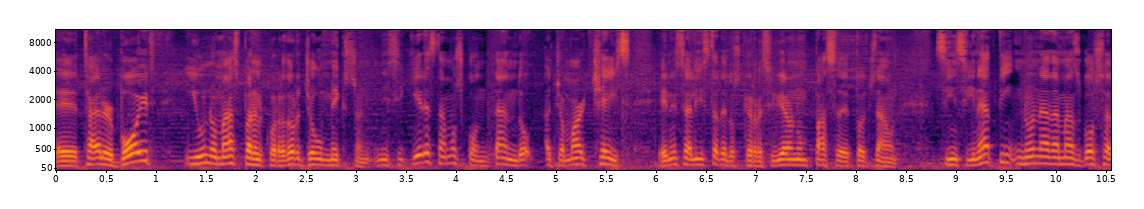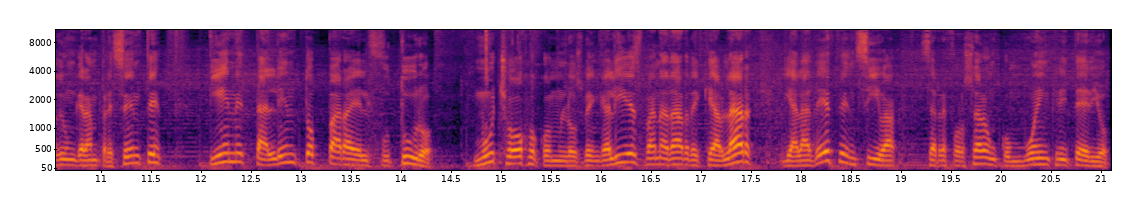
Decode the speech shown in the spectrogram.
eh, Tyler Boyd y uno más para el corredor Joe Mixon. Ni siquiera estamos contando a Jamar Chase en esa lista de los que recibieron un pase de touchdown. Cincinnati no nada más goza de un gran presente, tiene talento para el futuro. Mucho ojo con los bengalíes, van a dar de qué hablar y a la defensiva se reforzaron con buen criterio.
